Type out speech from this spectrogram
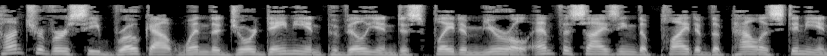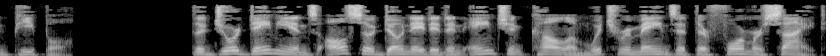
Controversy broke out when the Jordanian pavilion displayed a mural emphasizing the plight of the Palestinian people. The Jordanians also donated an ancient column which remains at their former site.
